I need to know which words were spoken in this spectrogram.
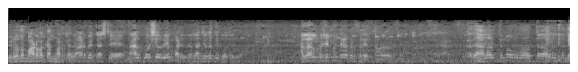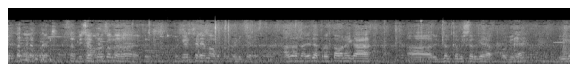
ವಿರೋಧ ಮಾಡ್ಬೇಕಂತ ಮಾಡ್ತಾರೆ ಮಾಡ್ಬೇಕಷ್ಟೇ. ನಾಲ್ಕು ವರ್ಷ ಅವ್ರು ಏನ್ ಮಾಡಿದ್ರು? ಎಲ್ಲ ಜಗತ್ತಿಗೆ ಗೊತ್ತಿಲ್ಲ. ಹಲಾಲ್ ಬಜೆಟ್ ಅಂತ ಹೇಳ್ತಾರೆ ಸರ್ ಅದೇ ಹಲಾಲ್ ತಿನ್ನೋರು ಸರ್ ಕ್ರಿಕೆಟ್ ಸ್ಟೇಡಿಯಂ ಆಗ್ಬೇಕಂತ ಬೇಡಿಕೆ ಇದೆ ಇದೆ ಪ್ರಸ್ತಾವನೆ ಈಗ ರೀಜನಲ್ ಕಮಿಷನರ್ಗೆ ಹೋಗಿದೆ. ಈಗ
